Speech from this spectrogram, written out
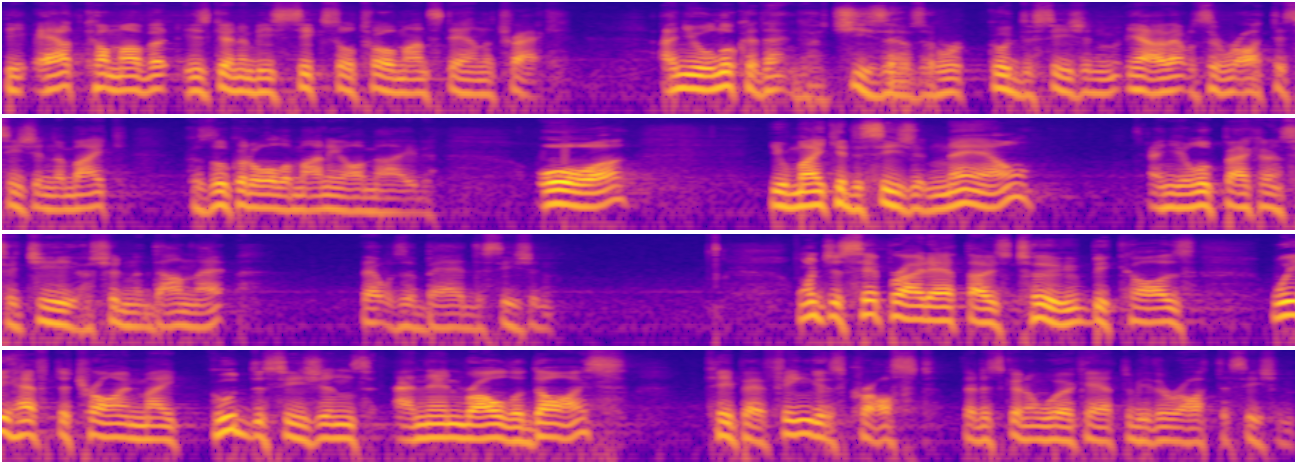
The outcome of it is going to be six or 12 months down the track. And you'll look at that and go, geez, that was a good decision. You know, that was the right decision to make because look at all the money I made. Or you'll make a decision now and you look back and say, gee, I shouldn't have done that. That was a bad decision. I want you to separate out those two because we have to try and make good decisions and then roll the dice, keep our fingers crossed that it's going to work out to be the right decision.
